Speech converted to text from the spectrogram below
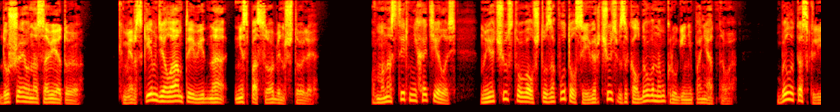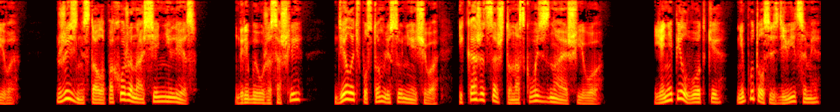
Душевно советую. К мирским делам ты, видно, не способен, что ли. В монастырь не хотелось, но я чувствовал, что запутался и верчусь в заколдованном круге непонятного. Было тоскливо. Жизнь стала похожа на осенний лес. Грибы уже сошли, Делать в пустом лесу нечего, и кажется, что насквозь знаешь его. Я не пил водки, не путался с девицами.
